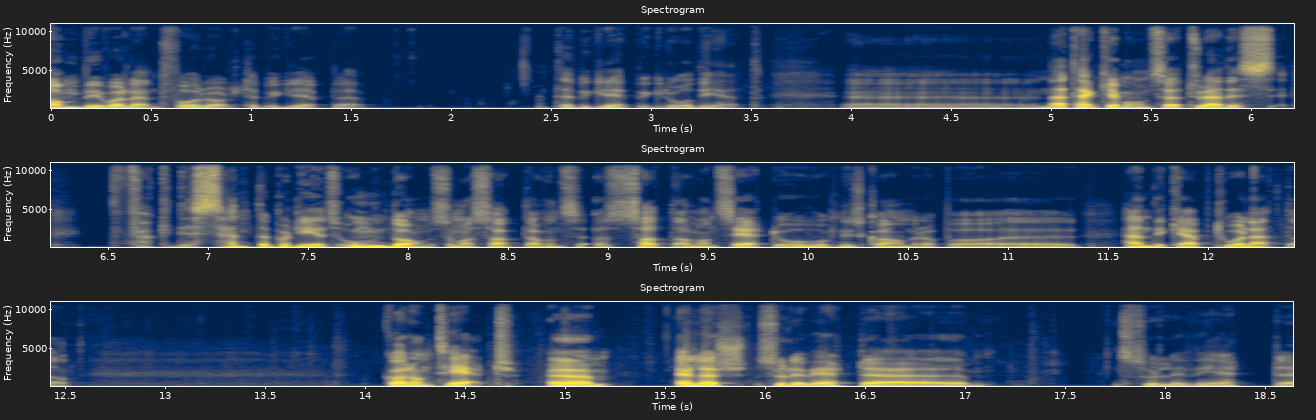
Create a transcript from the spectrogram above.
ambivalent forhold til begrepet, til begrepet grådighet. Eh, når jeg tenker meg så tror jeg det, fuck, det er Senterpartiets ungdom som har sagt, avans, satt avanserte overvåkningskamera på uh, handikap-toalettene. Garantert. Um, ellers så leverte så leverte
